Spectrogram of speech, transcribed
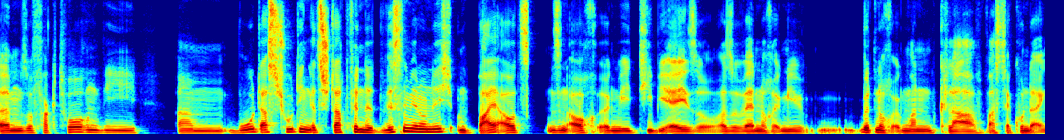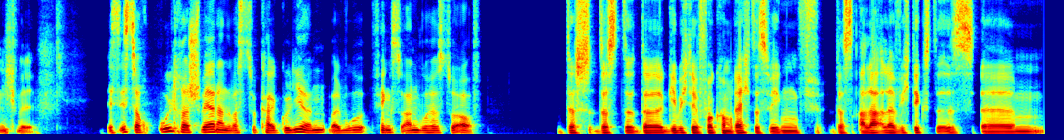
Ähm, so Faktoren wie, ähm, wo das Shooting jetzt stattfindet, wissen wir noch nicht. Und Buyouts sind auch irgendwie TBA so. Also werden noch irgendwie, wird noch irgendwann klar, was der Kunde eigentlich will. Es ist doch ultra schwer, dann was zu kalkulieren, weil wo fängst du an, wo hörst du auf? Das, das, da, da gebe ich dir vollkommen recht. Deswegen, das Aller, Allerwichtigste ist ähm,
